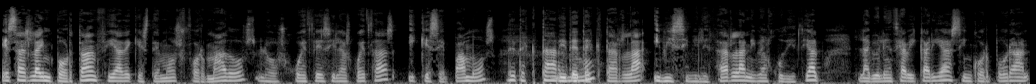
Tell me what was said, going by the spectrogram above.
Esa es la importancia de que estemos formados los jueces y las juezas y que sepamos Detectar, y detectarla y visibilizarla a nivel judicial. La violencia vicaria se incorpora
